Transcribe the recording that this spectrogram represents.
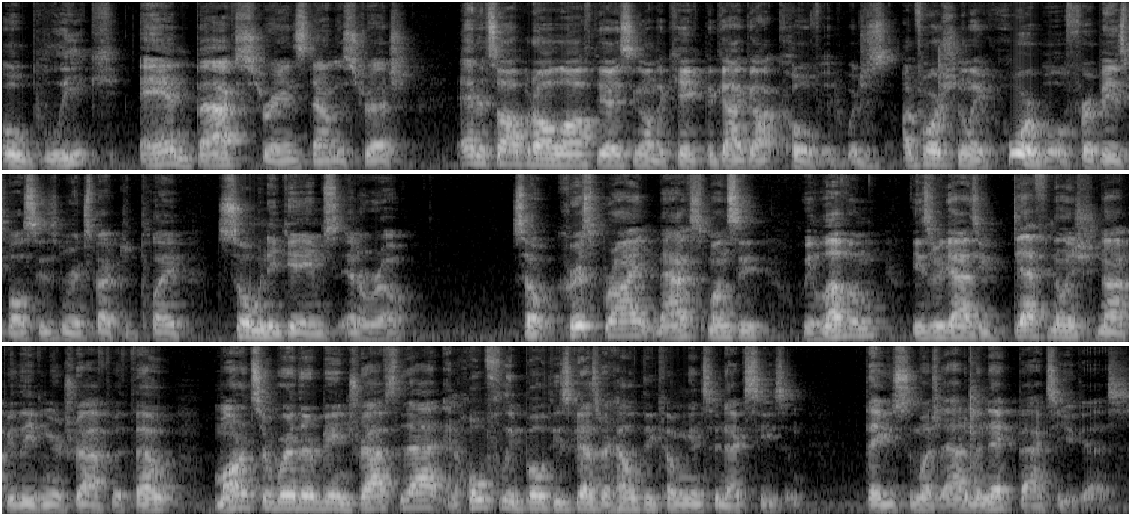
oblique and back strains down the stretch, and to top it all off, the icing on the cake, the guy got COVID, which is unfortunately horrible for a baseball season you're expected to play so many games in a row. So, Kris Bryant, Max Muncy, we love them. These are guys you definitely should not be leaving your draft without. Monitor where they're being drafted at, and hopefully both these guys are healthy coming into next season. Thank you so much, Adam and Nick. Back to you guys.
